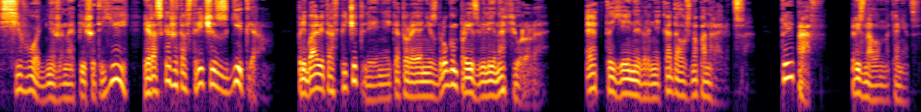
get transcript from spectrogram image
сегодня же напишет ей и расскажет о встрече с Гитлером, прибавит о впечатлении, которое они с другом произвели на фюрера. Это ей наверняка должно понравиться. Ты прав. признал он наконец.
